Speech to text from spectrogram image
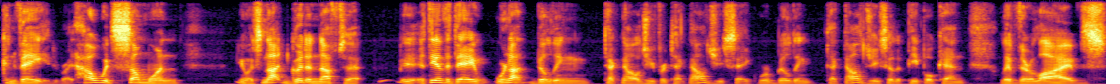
conveyed, right? How would someone, you know, it's not good enough to, at the end of the day, we're not building technology for technology's sake. We're building technology so that people can live their lives,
